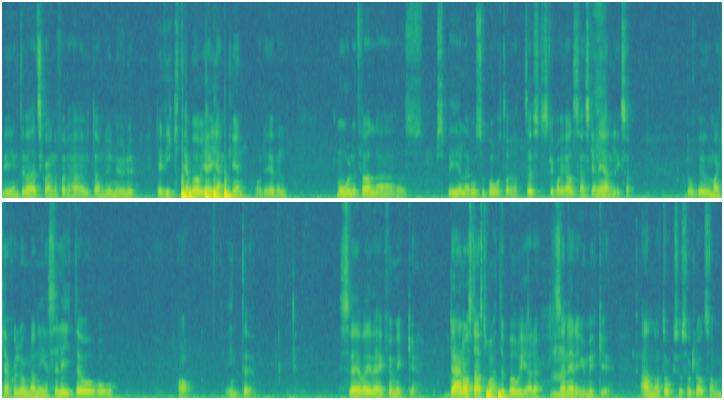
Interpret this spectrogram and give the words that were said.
vi är inte världsstjärnor för det här utan det är nu det, det viktiga börjar egentligen. Och det är väl målet för alla spelare och supportrar att Öster ska vara i Allsvenskan igen liksom. Och då behöver man kanske lugna ner sig lite och, och ja, inte sväva iväg för mycket. Där någonstans tror jag att det började. Mm. Sen är det ju mycket annat också såklart som,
